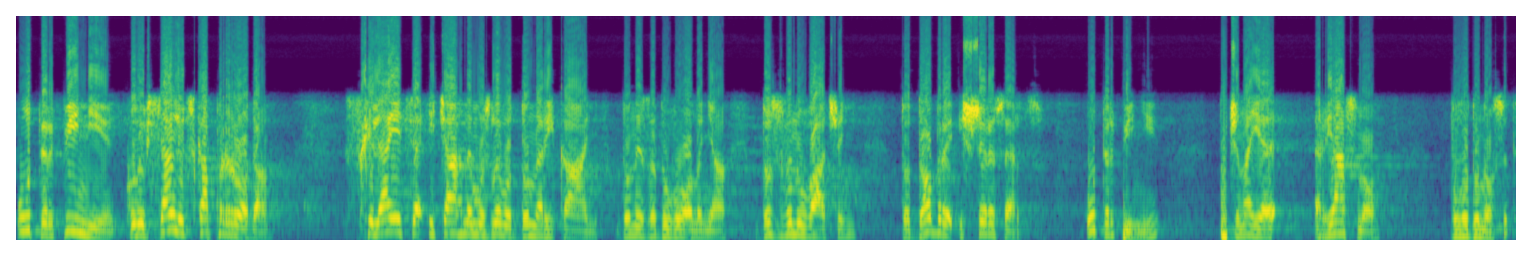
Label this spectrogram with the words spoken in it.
у терпінні, коли вся людська природа схиляється і тягне, можливо, до нарікань, до незадоволення, до звинувачень, то добре і щире серце у терпінні починає рясно плодоносити.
